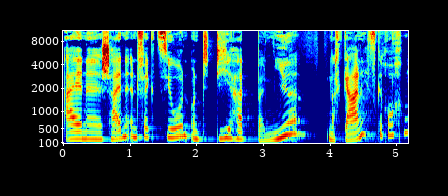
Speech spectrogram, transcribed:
eine Scheideninfektion und die hat bei mir nach gar nichts gerochen.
